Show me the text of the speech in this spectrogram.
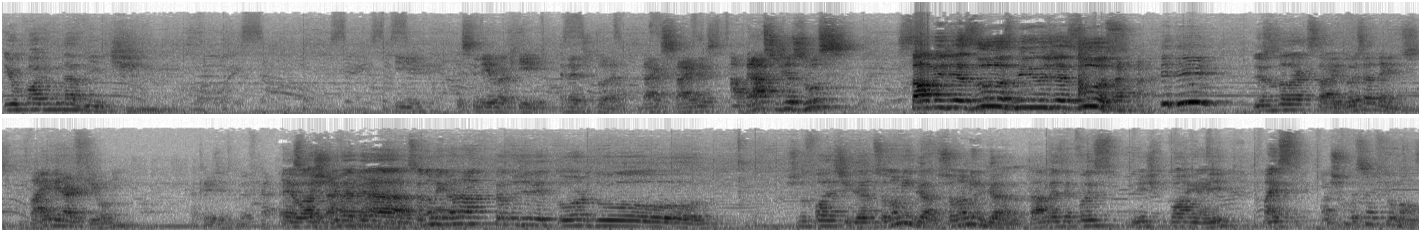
e o Código da Vinci. E esse livro aqui é da editora Darksiders. Abraço, Jesus! Salve Jesus, menino Jesus! Jesus da Dark E Side. dois adendos. Vai virar filme. Acredito que vai ficar. É, eu acho que vai virar, se eu não me engano, é pelo diretor do. acho do Forrest Gump, se eu não me engano, se eu não me engano, tá? Mas depois a gente põe aí, mas acho que vai ser um filmão,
